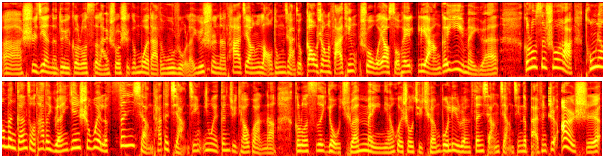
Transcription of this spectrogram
呃事件呢，对于格罗斯来说是个莫大的侮辱了。于是呢，他将老东家就告上了法庭，说我要索赔两个亿美元。格罗斯说啊，同僚们赶走他的原因是为了分享他的奖金，因为根据条款呢，格罗斯有权每年会收取全部利润分享奖金的百分之二十。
